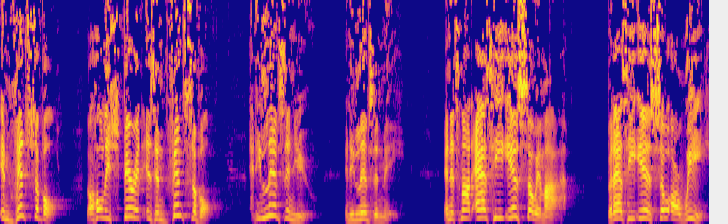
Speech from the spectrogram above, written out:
invincible. The Holy Spirit is invincible. And He lives in you. And He lives in me. And it's not as He is, so am I. But as He is, so are we.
